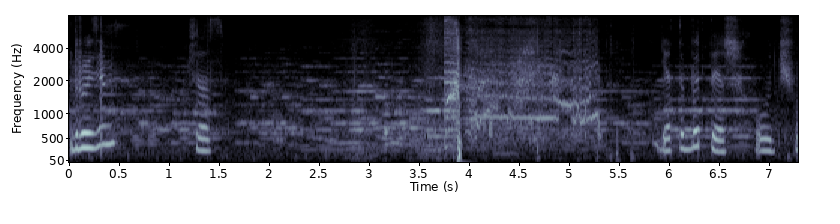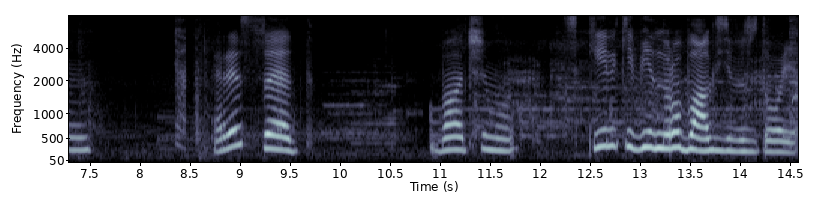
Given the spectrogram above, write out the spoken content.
Друзі, зараз. Я тебе теж хочу. Ресет. Бачимо, скільки він робаксів стоїть.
